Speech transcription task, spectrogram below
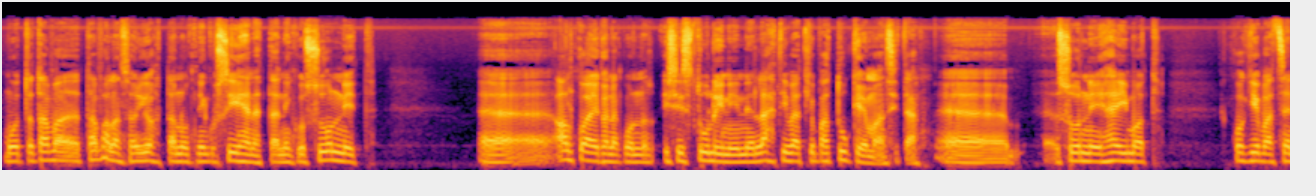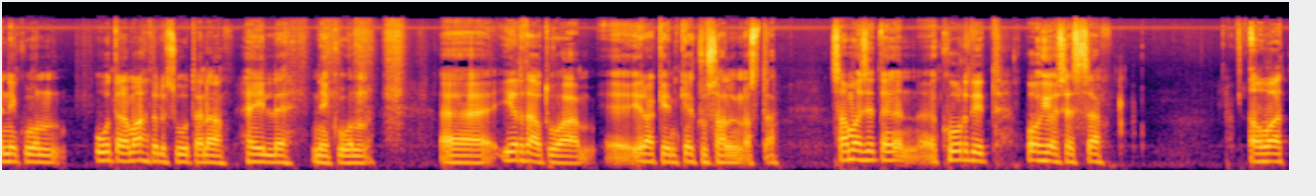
mutta tav- tavallaan se on johtanut niin kuin siihen, että niin kuin sunnit ää, alkuaikana, kun ISIS tuli, niin ne lähtivät jopa tukemaan sitä. Ää, sunni heimot kokivat sen niin kuin uutena mahdollisuutena heille niin kuin, ää, irtautua Irakin keskushallinnosta. Samoin sitten kurdit pohjoisessa ovat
